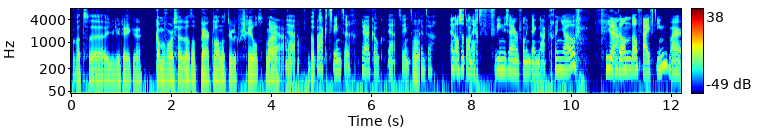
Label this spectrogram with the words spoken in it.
wat eh, jullie rekenen? Ik kan me voorstellen dat dat per klant natuurlijk verschilt. Maar ja. Ja, dat, vaak 20. ja, ik ook. Ja, 20. Oh. 20. En als het dan echt vrienden zijn waarvan ik denk, nou, ik gun jou, Ja. dan, dan 15. Maar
